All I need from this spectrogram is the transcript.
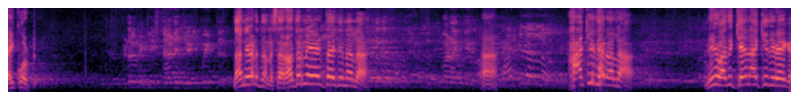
ಹೈಕೋರ್ಟ್ ನಾನು ಹೇಳ್ದಲ್ಲ ಸರ್ ಅದನ್ನೇ ಹೇಳ್ತಾ ಇದ್ದೀನಲ್ಲ. ಹಾಂ. ಹಾಕಿದಾರಲ್ಲ. ನೀವು ಅದಕ್ಕೆ ಏನು ಹಾಕಿದ್ದೀರಾ ಈಗ?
